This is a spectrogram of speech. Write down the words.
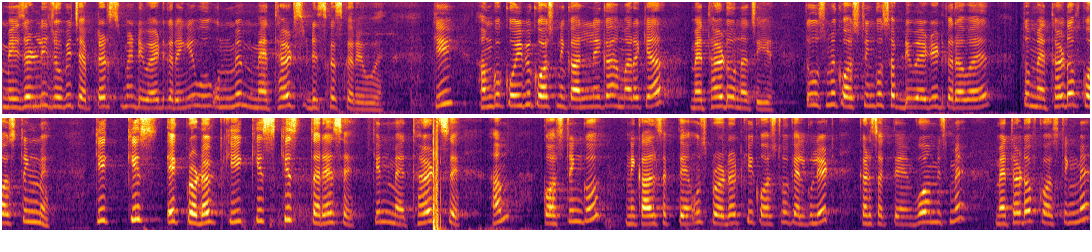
मेजरली जो भी चैप्टर्स में डिवाइड करेंगे, वो उनमें मेथड्स डिस्कस करे हुए हैं कि हमको कोई भी कॉस्ट निकालने का हमारा क्या मेथड होना चाहिए। तो उसमें कॉस्टिंग को सब डिवाइडेड करा हुआ है। तो मेथड ऑफ़ कॉस्टिंग में कि किस एक प्रोडक्ट की किस किस तरह से, किन मेथड से हम कॉस्टिंग को निकाल सकते हैं, उस प्रोडक्ट की कॉस्ट को कैलकुलेट कर सकते हैं। वो हम इसमें मेथड ऑफ़ कॉस्टिंग में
